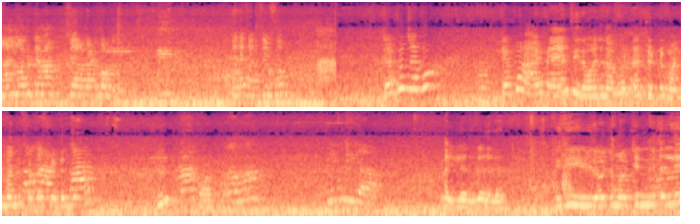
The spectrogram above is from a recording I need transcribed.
నన్ను లోపెట్టేమా చీర పెట్టకూడదు. ఏదో ఖర్చు చెప్పు. చెప్పు చెప్పు. చెప్పు హాయ్ ఫ్రెండ్స్. ఈ రోజు నా photo shoot one month photo shoot చెప్పు. లేదు లేదు లేదు. ఇది ఈ రోజు మా చిన్న తల్లి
